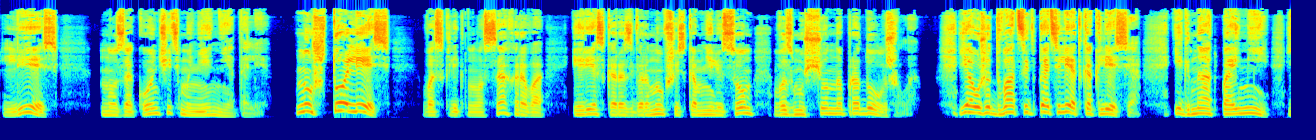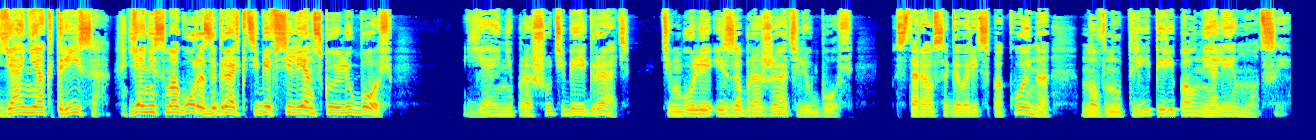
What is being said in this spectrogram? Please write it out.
Лезь, но закончить мне не дали. «Ну что лезь?» — воскликнула Сахарова и, резко развернувшись ко мне лицом, возмущенно продолжила. Я уже 25 лет как Леся. Игнат, пойми, я не актриса. Я не смогу разыграть к тебе вселенскую любовь. Я и не прошу тебя играть, тем более изображать любовь. Старался говорить спокойно, но внутри переполняли эмоции.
